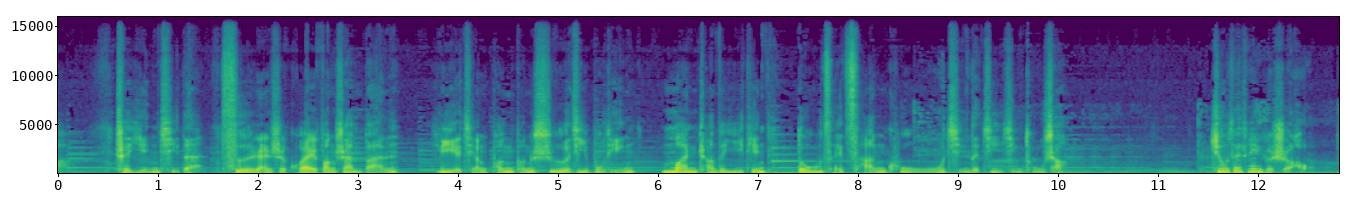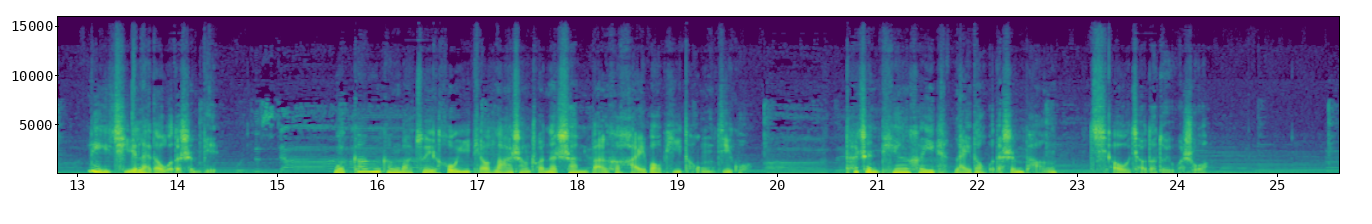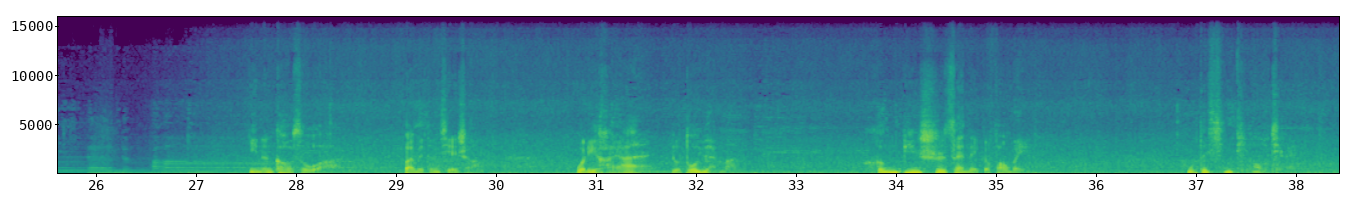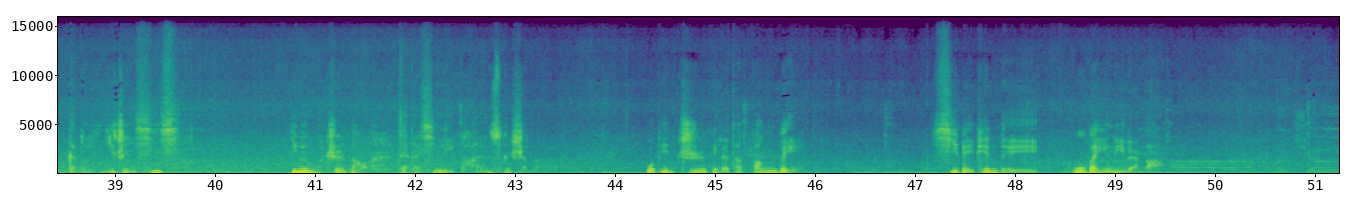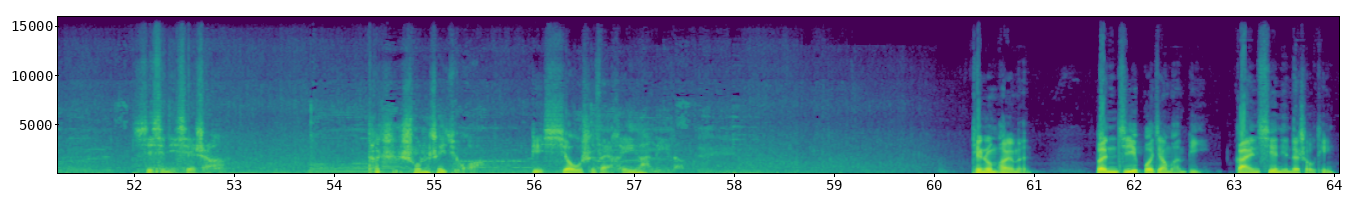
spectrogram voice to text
这引起的自然是快放扇板，猎枪砰砰射击不停，漫长的一天都在残酷无情的进行屠杀。就在这个时候，利奇来到我的身边。我刚刚把最后一条拉上船的扇板和海豹皮统计过，他趁天黑来到我的身旁，悄悄地对我说。你能告诉我，范伟登先生，我离海岸有多远吗？横滨市在哪个方位？我的心跳起来，感到一阵欣喜，因为我知道在他心里盘算什么。我便指给了他方位：西北偏北五百英里远吧。谢谢你，先生。他只说了这句话，便消失在黑暗里了。听众朋友们，本集播讲完毕，感谢您的收听。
